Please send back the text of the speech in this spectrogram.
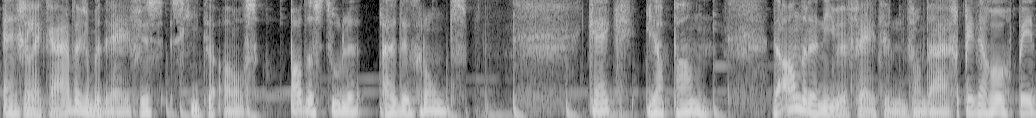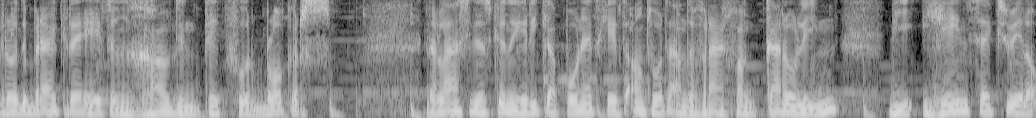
En gelijkaardige bedrijfjes schieten als paddenstoelen uit de grond. Kijk, Japan. De andere nieuwe feiten vandaag. Pedagoog Pedro de Bruikere heeft een gouden tip voor blokkers. Relatiedeskundige Rika Ponet geeft antwoord aan de vraag van Caroline, die geen seksuele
